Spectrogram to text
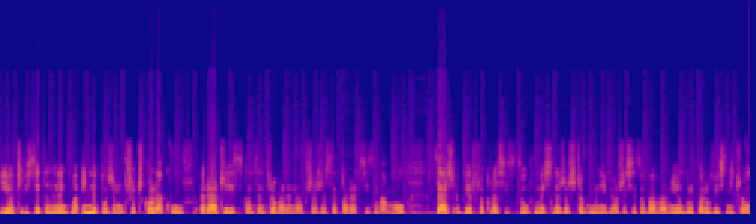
I oczywiście ten lęk ma inny poziom u przedszkolaków, raczej jest skoncentrowany na obszarze separacji z mamą, zaś u pierwszoklasistów myślę, że szczególnie wiąże się z obawami o grupę rówieśniczą.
